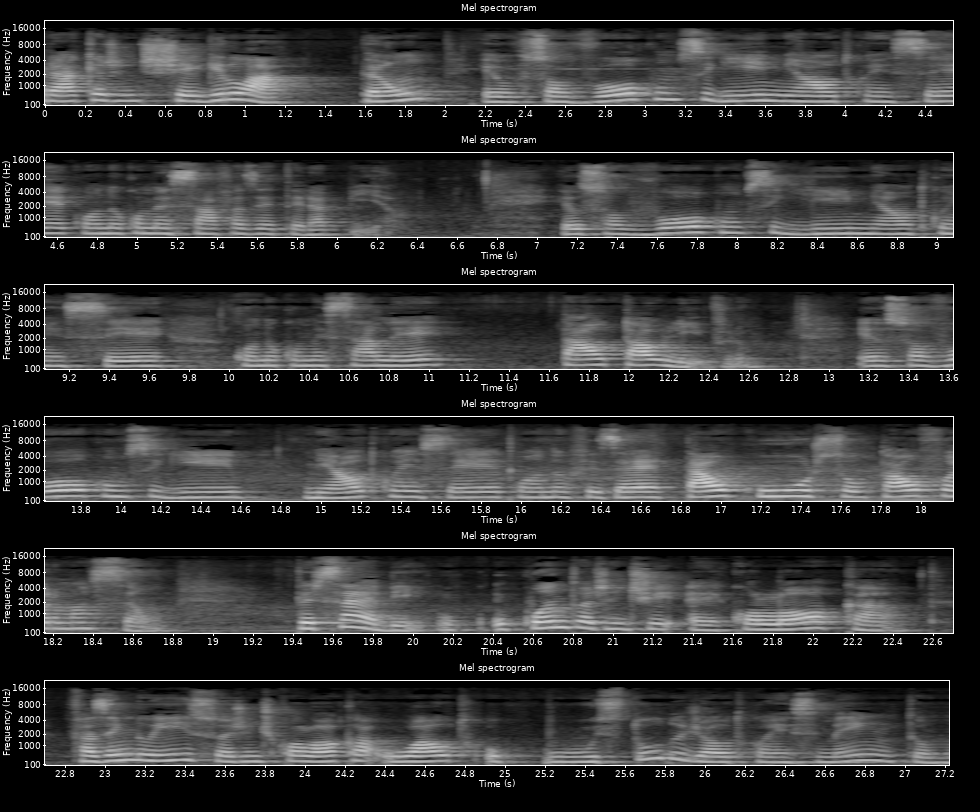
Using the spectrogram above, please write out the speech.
para que a gente chegue lá. Então, eu só vou conseguir me autoconhecer quando eu começar a fazer terapia. Eu só vou conseguir me autoconhecer quando eu começar a ler tal, tal livro eu só vou conseguir me autoconhecer quando eu fizer tal curso ou tal formação. Percebe o, o quanto a gente é, coloca, fazendo isso, a gente coloca o, auto, o, o estudo de autoconhecimento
